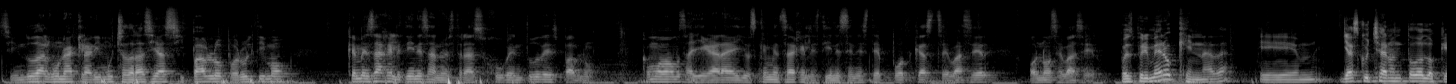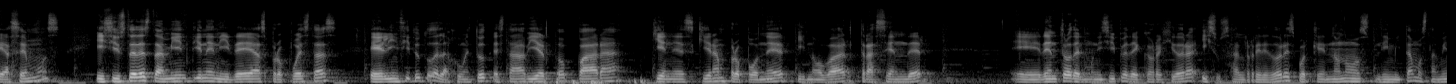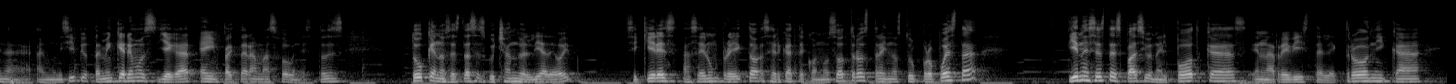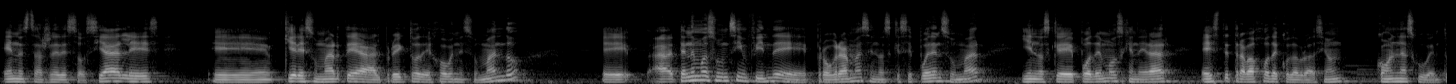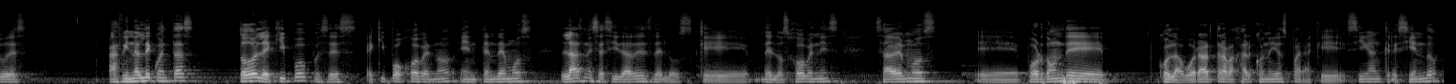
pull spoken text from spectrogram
Sin duda alguna, Clary, muchas gracias. Y Pablo, por último, ¿qué mensaje le tienes a nuestras juventudes, Pablo? ¿Cómo vamos a llegar a ellos? ¿Qué mensaje les tienes en este podcast? ¿Se va a hacer o no se va a hacer? Pues primero que nada, eh, ya escucharon todo lo que hacemos y si ustedes también tienen ideas, propuestas, el Instituto de la Juventud está abierto para quienes quieran proponer, innovar, trascender eh, dentro del municipio de Corregidora y sus alrededores, porque no nos limitamos también a- al municipio, también queremos llegar e impactar a más jóvenes. Entonces, tú que nos estás escuchando el día de hoy, si quieres hacer un proyecto, acércate con nosotros, tráenos tu propuesta. Tienes este espacio en el podcast, en la revista electrónica, en nuestras redes sociales. eh, ¿Quieres sumarte al proyecto de Jóvenes Sumando? Eh, ah, tenemos un sinfín de programas en los que se pueden sumar y en los que podemos generar este trabajo de colaboración con las juventudes. A final de cuentas, todo el equipo pues es equipo joven, ¿no? Entendemos las necesidades de los que de los jóvenes, sabemos eh, por dónde colaborar, trabajar con ellos para que sigan creciendo.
